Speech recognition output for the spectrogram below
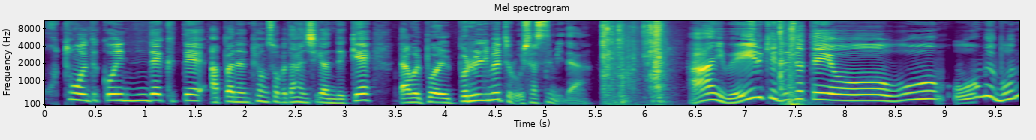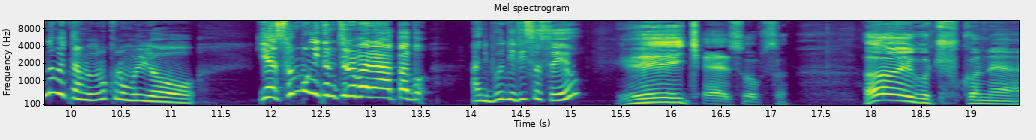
호통을 듣고 있는데 그때 아빠는 평소보다 한 시간 늦게 땀을 뻘뻘 흘리며 들어오셨습니다 아니 왜 이렇게 늦었대요 오, 오메 뭔 놈의 땀을 이렇게 물려 야 선봉이 좀 들어봐라 아빠 뭐 아니 뭔 일 있었어요? 에이 재수 없어. 아이고 죽겠네.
